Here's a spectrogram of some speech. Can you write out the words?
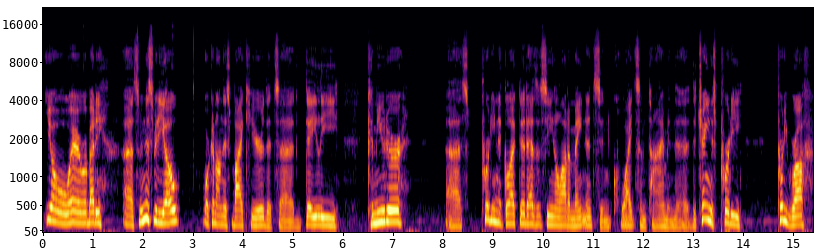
Yo, everybody. Uh, so in this video, working on this bike here that's a daily commuter. Uh, it's pretty neglected, hasn't seen a lot of maintenance in quite some time, and the, the chain is pretty, pretty rough,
